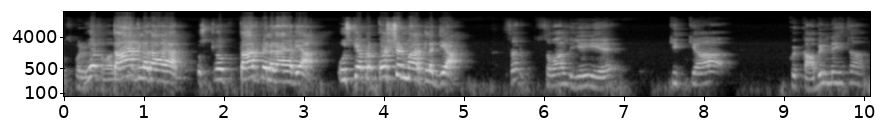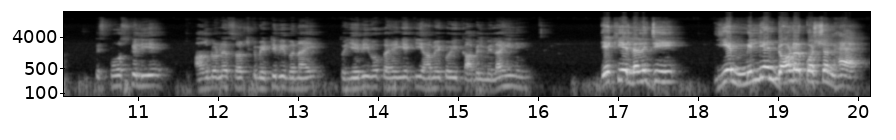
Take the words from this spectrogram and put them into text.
उस पर वो ताक लगाया उसके ताक पे लगाया गया उसके ऊपर क्वेश्चन मार्क लग गया। सर सवाल यही है कि क्या कोई काबिल नहीं था इस पोस्ट के लिए? अगर उन्होंने सर्च कमेटी भी बनाई तो ये भी वो कहेंगे कि हमें कोई काबिल मिला ही नहीं। देखिए ललित जी ये मिलियन डॉलर क्वेश्चन है।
